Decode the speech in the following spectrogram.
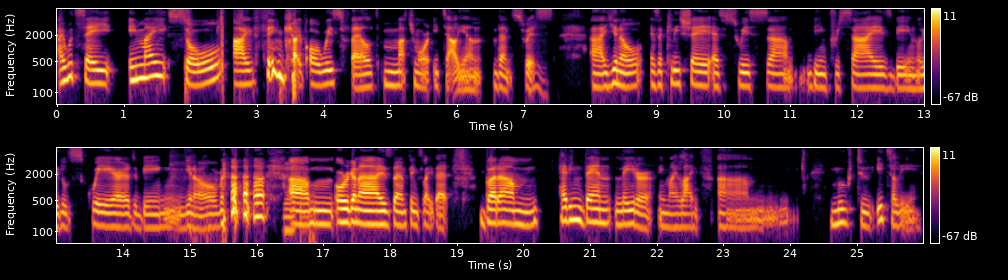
I would say, in my soul, I think I've always felt much more Italian than Swiss. Uh, you know, as a cliche, as Swiss, um, being precise, being a little squared, being, you know, yeah. um, organized and things like that. But um, having then later in my life um, moved to Italy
